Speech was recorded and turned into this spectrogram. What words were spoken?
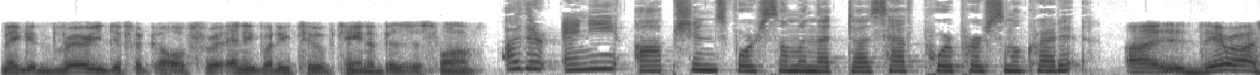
make it very difficult for anybody to obtain a business loan. Are there any options for someone that does have poor personal credit? Uh, there are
